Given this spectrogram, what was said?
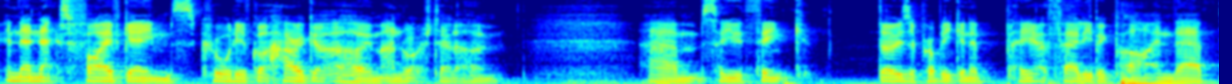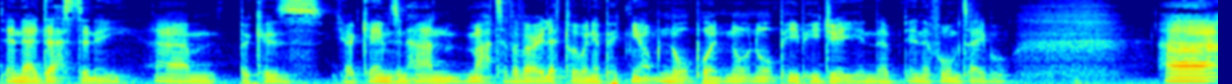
in their next five games. Crawley have got Harrogate at home and Rochdale at home. Um, so you'd think those are probably going to play a fairly big part in their in their destiny um, because yeah, games in hand matter for very little when you're picking up 0.00 ppg in the in the form table. Uh,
